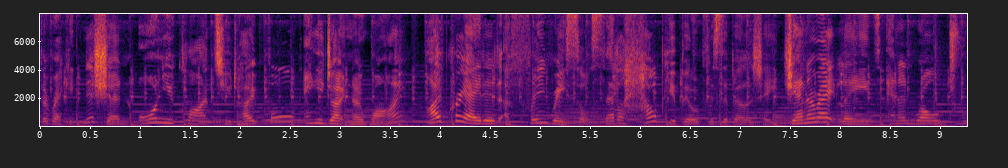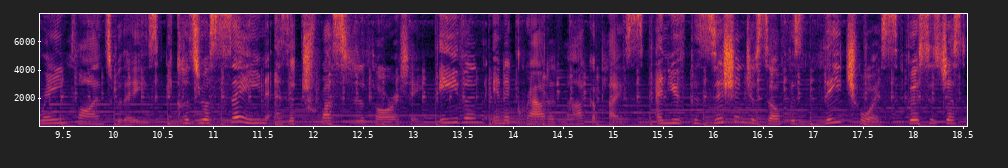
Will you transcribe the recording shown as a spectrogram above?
the recognition, or new clients you'd hope for, and you don't know why? I've created a free resource that'll help you build visibility, generate leads, and enroll dream clients with ease because you're seen as a trusted authority, even in a crowded marketplace. And you've positioned yourself as the choice versus just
